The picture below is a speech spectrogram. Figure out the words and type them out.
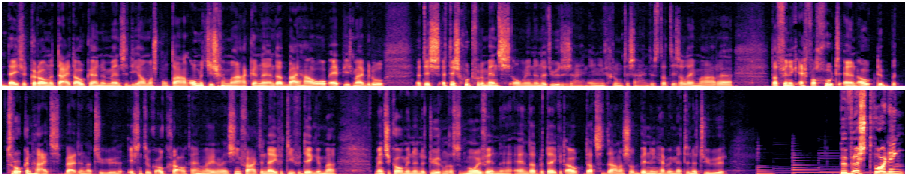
deze coronatijd ook. Hè? De mensen die allemaal spontaan ommetjes gaan maken en dat bijhouden op appjes. Maar ik bedoel, het is, het is goed voor de mens om in de natuur te zijn, in het groen te zijn. Dus dat is alleen maar, dat vind ik echt wel goed. En ook de betrokkenheid bij de natuur is natuurlijk ook groot. Hè? Wij, zien vaak de negatieve dingen, maar mensen komen in de natuur omdat ze het mooi vinden. En dat betekent ook dat ze daar een soort binding hebben met de natuur. Bewustwording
